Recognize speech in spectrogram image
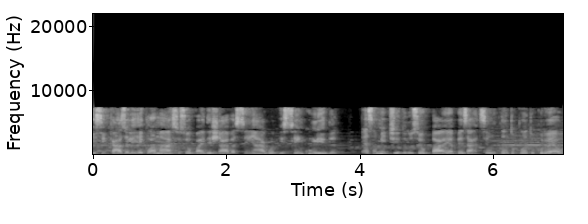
e se caso ele reclamasse, seu pai deixava sem água e sem comida. Essa medida do seu pai, apesar de ser um tanto quanto cruel,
